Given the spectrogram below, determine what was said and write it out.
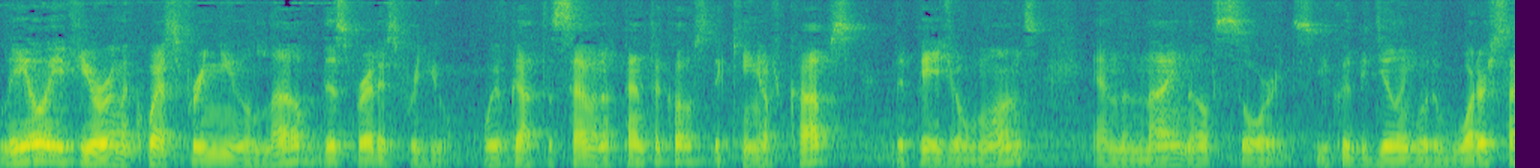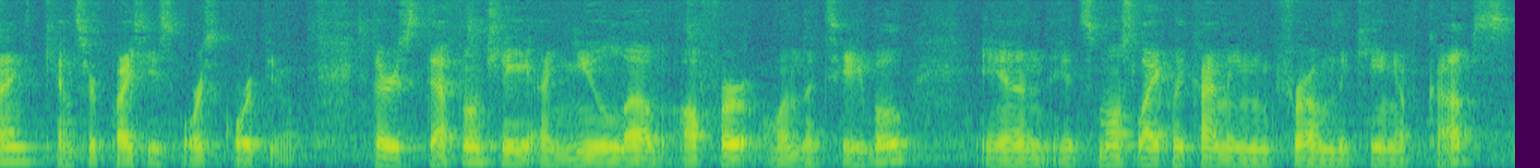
Leo, if you're on a quest for new love, this spread is for you. We've got the Seven of Pentacles, the King of Cups, the Page of Wands, and the Nine of Swords. You could be dealing with a water sign, Cancer, Pisces, or Scorpio. There's definitely a new love offer on the table, and it's most likely coming from the King of Cups,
